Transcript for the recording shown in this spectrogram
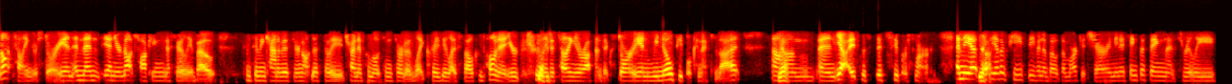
not telling your story, and and then and you're not talking necessarily about consuming cannabis, you're not necessarily trying to promote some sort of like crazy lifestyle component. You're truly just telling your authentic story, and we know people connect to that. Um, yeah. and yeah, it's just, it's super smart. And the Yeah. the other piece, even about the market share. I mean, I think the thing that's really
